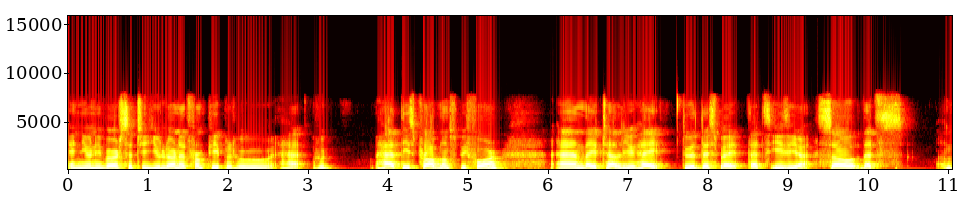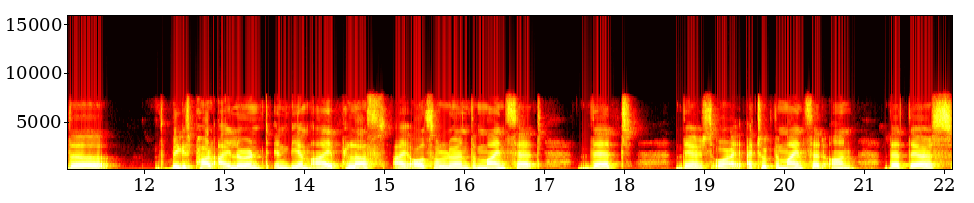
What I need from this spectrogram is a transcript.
in university. You learn it from people who ha- who had these problems before and they tell you, hey, do it this way, that's easier. So that's the, the biggest part I learned in BMI. Plus, I also learned the mindset that there's, or I, I took the mindset on that there's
